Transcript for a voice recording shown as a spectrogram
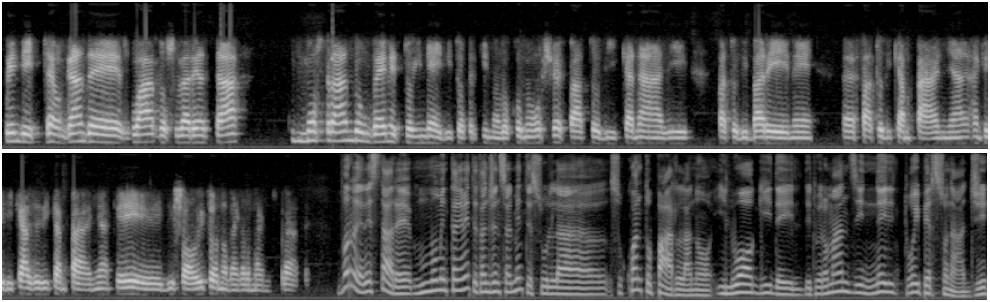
Quindi c'è un grande sguardo sulla realtà mostrando un Veneto inedito per chi non lo conosce, fatto di canali, fatto di barene, eh, fatto di campagna, anche di case di campagna che di solito non vengono mai mostrate. Vorrei restare momentaneamente tangenzialmente sul, su quanto parlano i luoghi dei, dei, tuoi romanzi nei tuoi personaggi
